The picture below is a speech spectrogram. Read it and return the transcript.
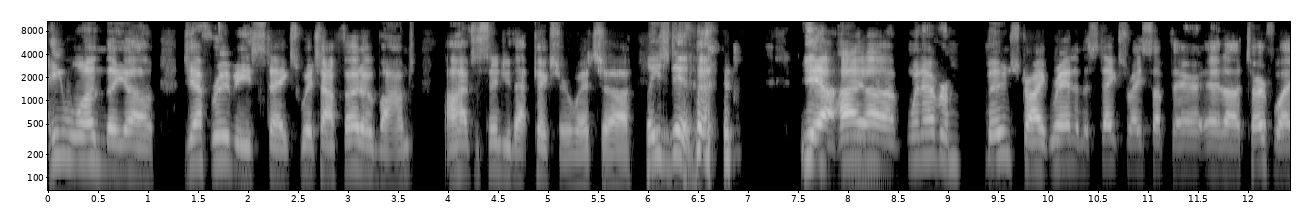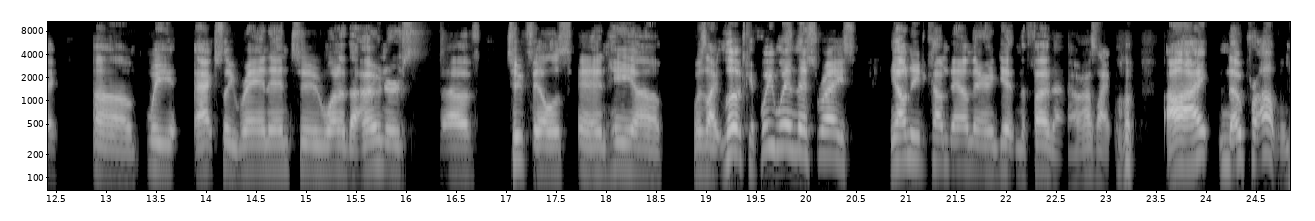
he won the uh, Jeff Ruby Steaks, which I photobombed. I'll have to send you that picture. Which uh, please do. yeah, I uh, whenever Moonstrike ran in the stakes race up there at uh, Turfway, um, we actually ran into one of the owners of Two Phil's, and he uh, was like, "Look, if we win this race, y'all need to come down there and get in the photo." And I was like, well, "All right, no problem."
